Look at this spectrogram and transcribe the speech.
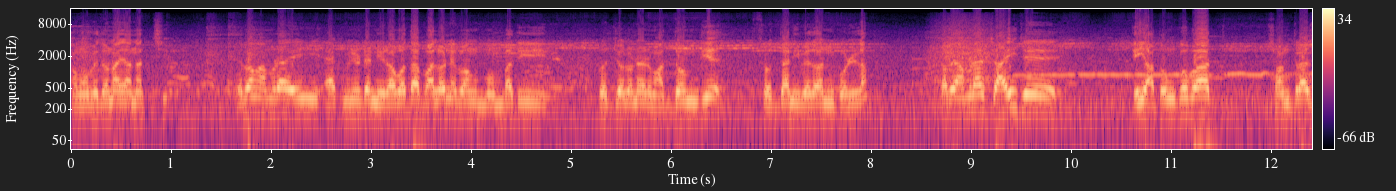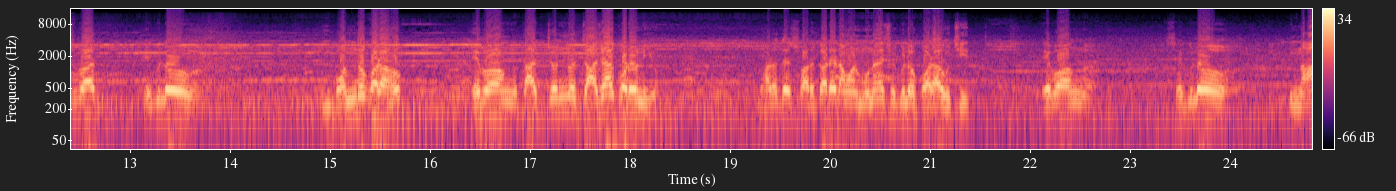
সমবেদনা জানাচ্ছি। এবং আমরা এই এক মিনিটের নীরবতা পালন এবং মোমবাতি প্রজ্বলনের মাধ্যম দিয়ে শ্রদ্ধা নিবেদন করলাম। তবে আমরা চাই যে এই আতঙ্কবাদ, সন্ত্রাসবাদ এগুলো বন্ধ করা হোক এবং তার জন্য যা যা করণীয় ভারতের সরকারের আমার মনে হয় সেগুলো করা উচিত এবং সেগুলো না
